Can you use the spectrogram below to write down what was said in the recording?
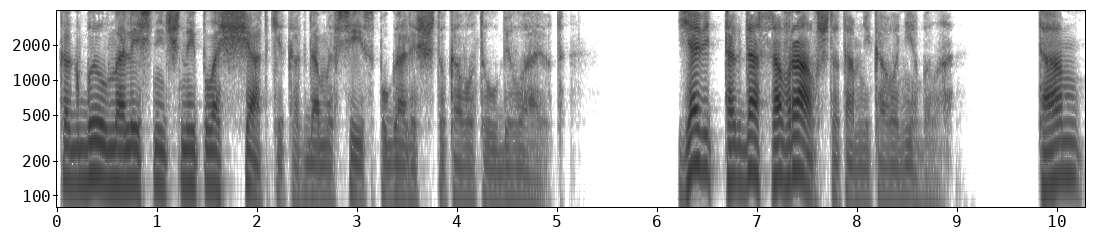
как был на лестничной площадке, когда мы все испугались, что кого-то убивают. Я ведь тогда соврал, что там никого не было. Там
